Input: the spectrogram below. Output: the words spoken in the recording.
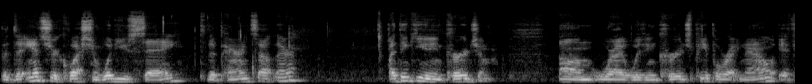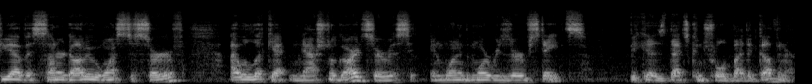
But to answer your question, what do you say to the parents out there? I think you encourage them. Um, where I would encourage people right now, if you have a son or daughter who wants to serve, I would look at National Guard service in one of the more reserved states because that's controlled by the governor,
